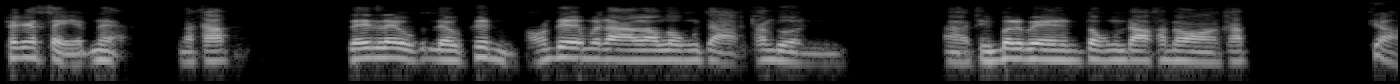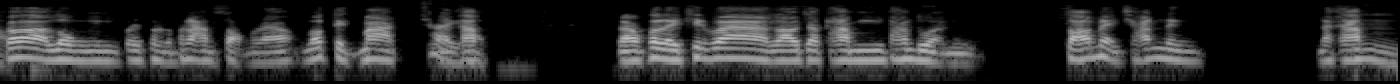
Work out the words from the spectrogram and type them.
เพชรเกษมเนี่ยนะครับ ได้เร็วเร็วขึ้นของเดิมเวลาเราลงจากทางด่วนอ่าถึงบริเวณตรงดาวคะนองครับครับ ก็ลงไปถนนพระรามสองแล้วรถติดมากใช่นะคครัรับบเราก็เลยคิดว่าเราจะทำทางด่วนซ้อนไปอีกชั้นหนึ่งนะครับอืม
